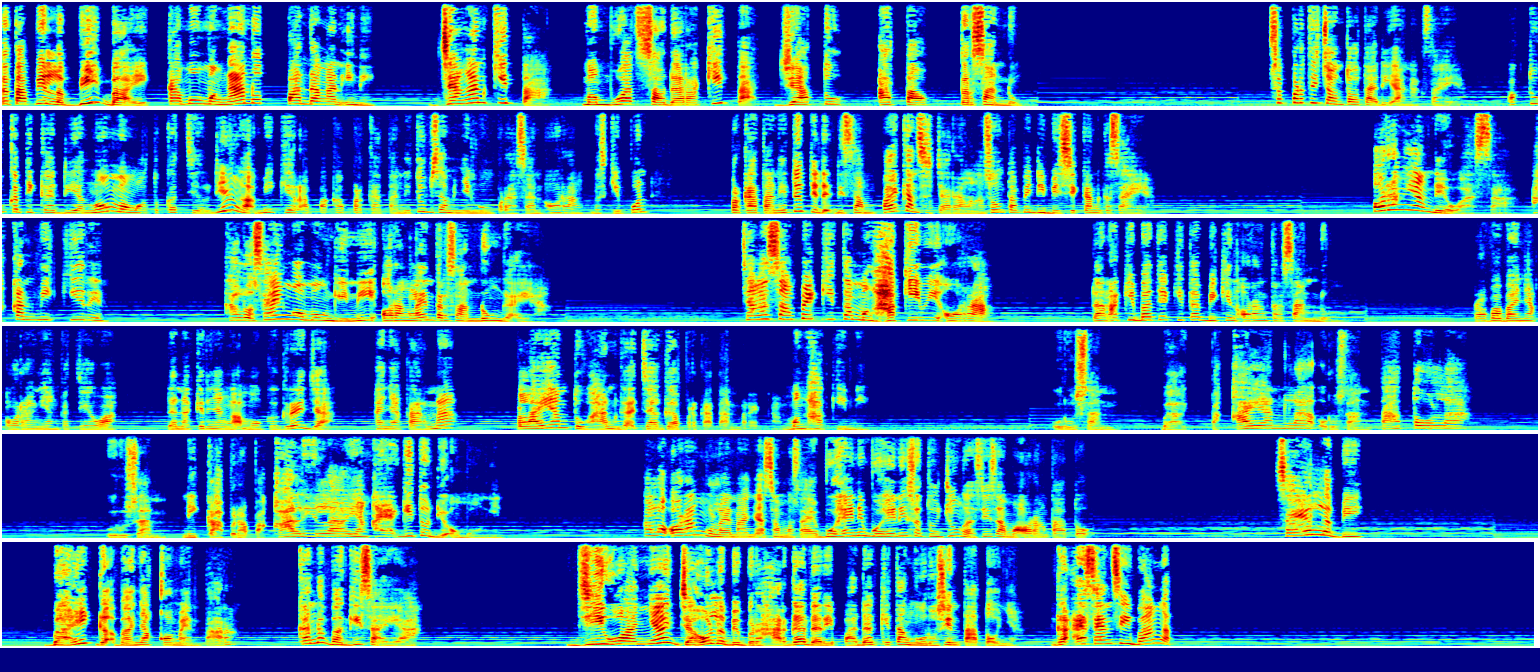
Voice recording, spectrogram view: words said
Tetapi lebih baik kamu menganut pandangan ini. Jangan kita membuat saudara kita jatuh atau tersandung. Seperti contoh tadi anak saya. Waktu ketika dia ngomong waktu kecil, dia nggak mikir apakah perkataan itu bisa menyinggung perasaan orang. Meskipun Perkataan itu tidak disampaikan secara langsung tapi dibisikkan ke saya. Orang yang dewasa akan mikirin, kalau saya ngomong gini orang lain tersandung nggak ya? Jangan sampai kita menghakimi orang dan akibatnya kita bikin orang tersandung. Berapa banyak orang yang kecewa dan akhirnya nggak mau ke gereja hanya karena pelayan Tuhan nggak jaga perkataan mereka, menghakimi. Urusan pakaian lah, urusan tato lah, urusan nikah berapa kali lah, yang kayak gitu diomongin. Kalau orang mulai nanya sama saya, Bu Heni, Bu Heni setuju nggak sih sama orang tato? Saya lebih baik gak banyak komentar, karena bagi saya, jiwanya jauh lebih berharga daripada kita ngurusin tatonya. Gak esensi banget.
